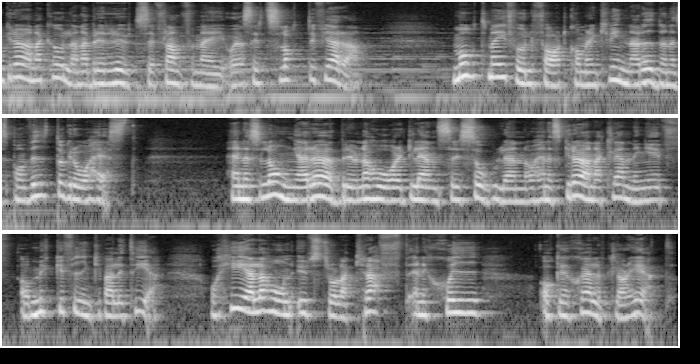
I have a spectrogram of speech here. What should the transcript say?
De gröna kullarna breder ut sig framför mig och jag ser ett slott i fjärran. Mot mig i full fart kommer en kvinna ridandes på en vit och grå häst. Hennes långa rödbruna hår glänser i solen och hennes gröna klänning är av mycket fin kvalitet. Och hela hon utstrålar kraft, energi och en självklarhet.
